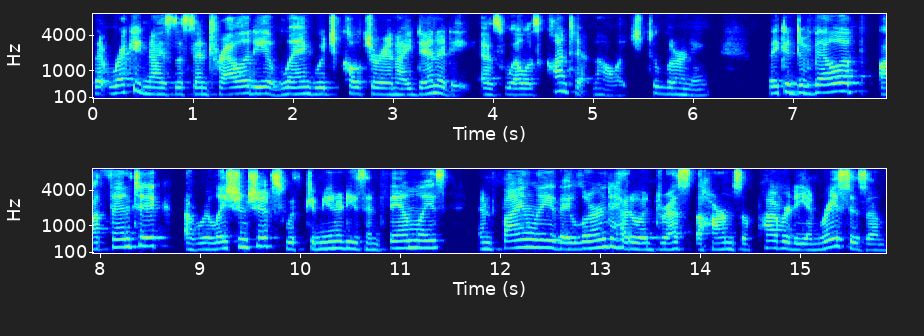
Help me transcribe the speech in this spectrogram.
that recognize the centrality of language, culture, and identity, as well as content knowledge to learning. They could develop authentic uh, relationships with communities and families. And finally, they learned how to address the harms of poverty and racism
